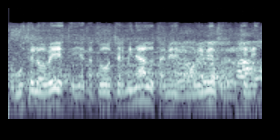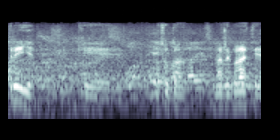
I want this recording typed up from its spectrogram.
como usted lo ve, este, ya está todo terminado, también el movimiento de lo que es la estrella, que nosotros, si me recordaste,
